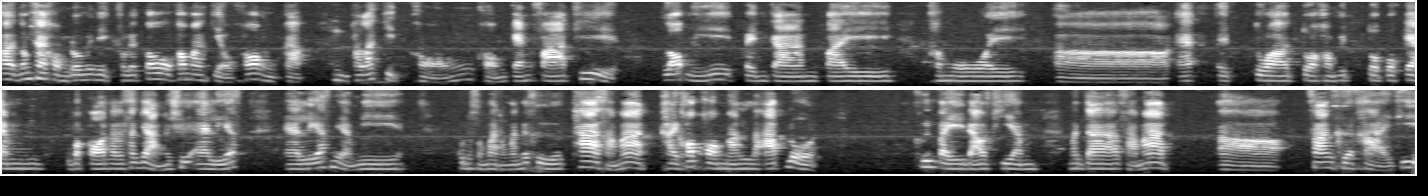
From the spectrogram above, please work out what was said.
อ่าน้องชายของโดมินิกโทเลโตเข้ามาเกี่ยวข้องกับภารกิจของของแก๊งฟ้าที่รอบนี้เป็นการไปขโมย อ่าแอตัวตัวคอมตัวโปรแกรมอุปกรณ์อะไรสักอย่างในชื่อ Aries Aries เนี่ยมีคุณสมบัติของมันก็คือ ถ้าสามารถใครครอบครองมันและอัปโหลด ขึ้นไปดาวเทียม มันจะสามารถสร้างเครือข่ายที่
